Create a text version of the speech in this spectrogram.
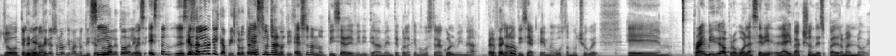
Yo tengo Tenía- una. Tenías una última noticia, Sí, tú dale, tú dale. Pues esta, que esta- se alargue el capítulo, tenemos es muchas una, noticias. es una noticia definitivamente con la que me gustaría culminar. porque Es Perfecto. una noticia que me gusta mucho, güey. Eh, Prime Video aprobó la serie live action de Spider-Man Noir.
